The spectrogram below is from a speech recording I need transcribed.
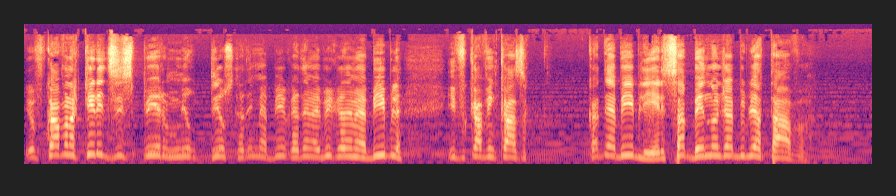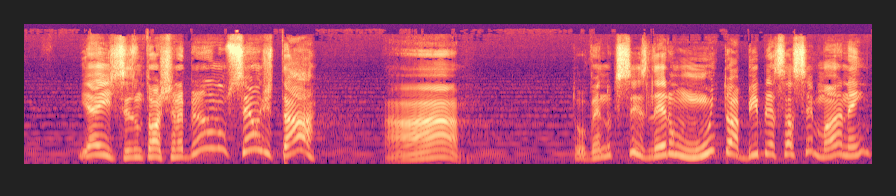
eu ficava naquele desespero, meu Deus, cadê minha Bíblia? Cadê minha Bíblia? Cadê minha Bíblia? E ficava em casa, cadê a Bíblia? E ele sabendo onde a Bíblia estava. E aí, vocês não estão achando a Bíblia? Eu não sei onde está. Ah, estou vendo que vocês leram muito a Bíblia essa semana, hein?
